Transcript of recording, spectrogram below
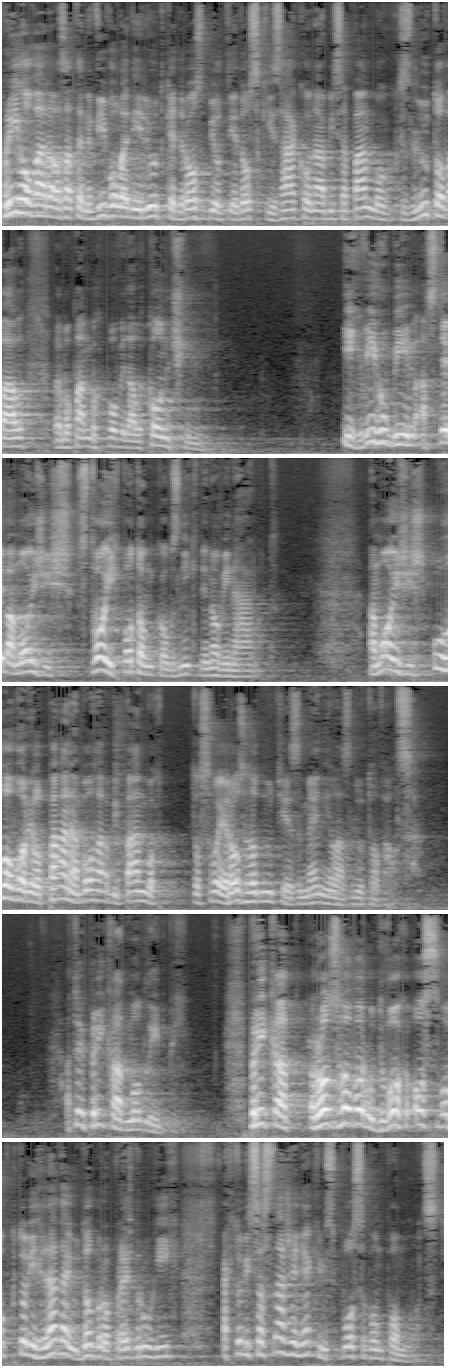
prihováral za ten vyvolený ľud, keď rozbil tie dosky zákona, aby sa pán Boh zľutoval, lebo pán Boh povedal, končím. Ich vyhubím a z teba, Mojžiš, z tvojich potomkov vznikne nový národ. A Mojžiš uhovoril pána Boha, aby pán Boh to svoje rozhodnutie zmenil a zľutoval sa. A to je príklad modlitby. Príklad rozhovoru dvoch osôb, ktorí hľadajú dobro pre druhých a ktorí sa snažia nejakým spôsobom pomôcť.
